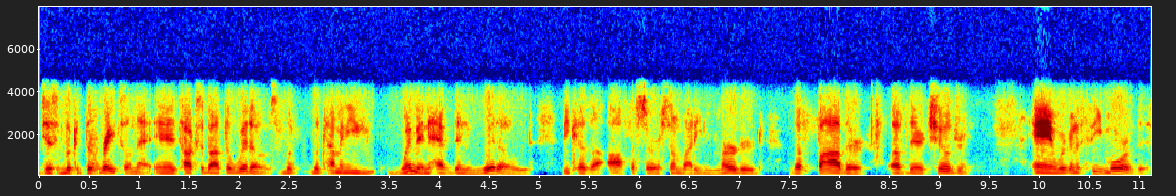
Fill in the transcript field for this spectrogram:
Just look at the rates on that, and it talks about the widows. Look look how many women have been widowed because an officer or somebody murdered the father of their children. And we're going to see more of this.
